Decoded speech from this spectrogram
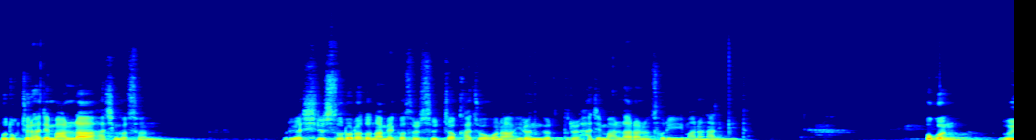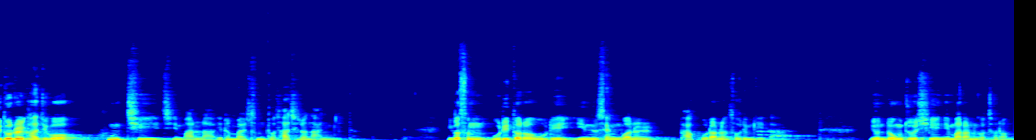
도둑질 하지 말라 하신 것은 우리가 실수로라도 남의 것을 슬쩍 가져오거나 이런 것들을 하지 말라라는 소리만은 아닙니다. 혹은 의도를 가지고 훔치지 말라 이런 말씀도 사실은 아닙니다. 이것은 우리더러 우리 인생관을 바꾸라는 소리입니다. 윤동주 시인이 말하는 것처럼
